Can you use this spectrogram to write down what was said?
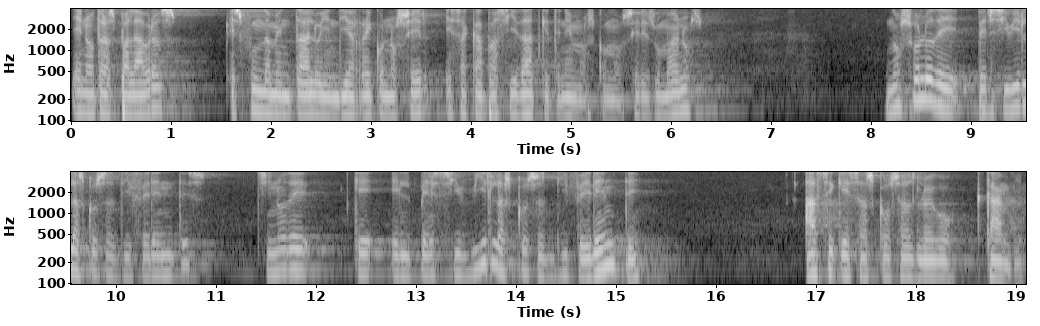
En otras palabras, es fundamental hoy en día reconocer esa capacidad que tenemos como seres humanos no solo de percibir las cosas diferentes, sino de que el percibir las cosas diferente hace que esas cosas luego cambien,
